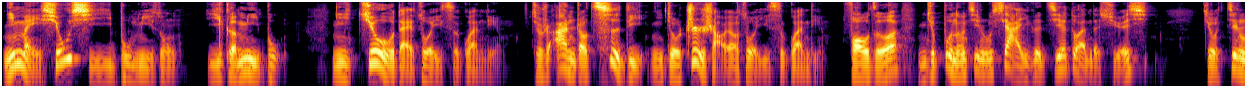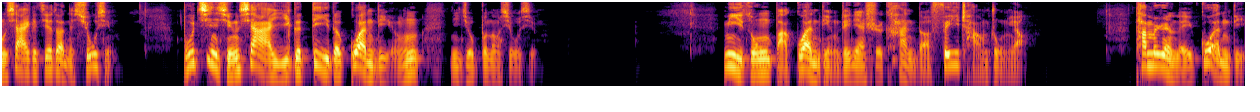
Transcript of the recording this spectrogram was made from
你每修习一部密宗一个密部，你就得做一次灌顶，就是按照次第，你就至少要做一次灌顶，否则你就不能进入下一个阶段的学习，就进入下一个阶段的修行。不进行下一个地的灌顶，你就不能修行。密宗把灌顶这件事看得非常重要，他们认为灌顶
